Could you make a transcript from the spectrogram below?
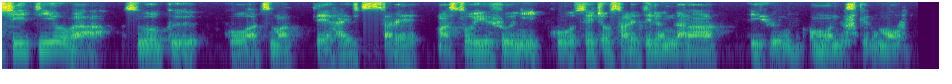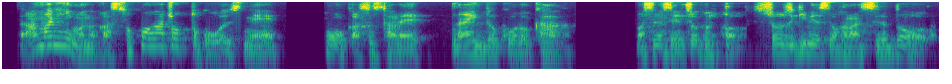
CTO がすごくこう集まって配出され、まあそういうふうにこう成長されてるんだなっていうふうに思うんですけども、あまりにもなんかそこがちょっとこうですね、フォーカスされないどころか、まあ先生、ちょっと 正直ベースの話すると、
